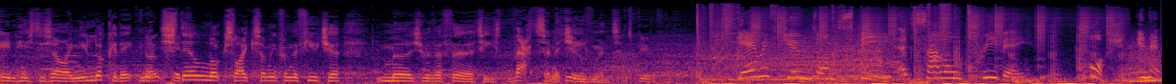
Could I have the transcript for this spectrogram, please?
in his design. You look at it, and No, it still looks like something from the future merged with the 30s. That's an achievement. It's beautiful. Gareth Jones on speed at Salon Privé. Posh, innit?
